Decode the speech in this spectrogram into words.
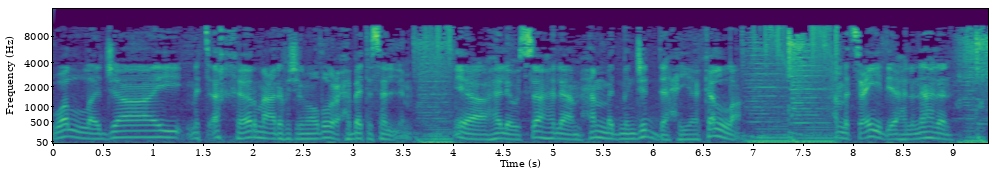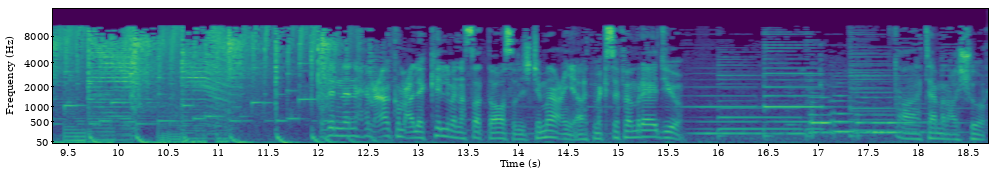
والله جاي متأخر ما أعرف إيش الموضوع حبيت أسلم. يا هلا وسهلا محمد من جدة حياك الله. محمد سعيد يا أهلا أهلا. إذن نحن معاكم على كل منصات التواصل الاجتماعي at Mix FM Radio. آه تامر عاشور.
